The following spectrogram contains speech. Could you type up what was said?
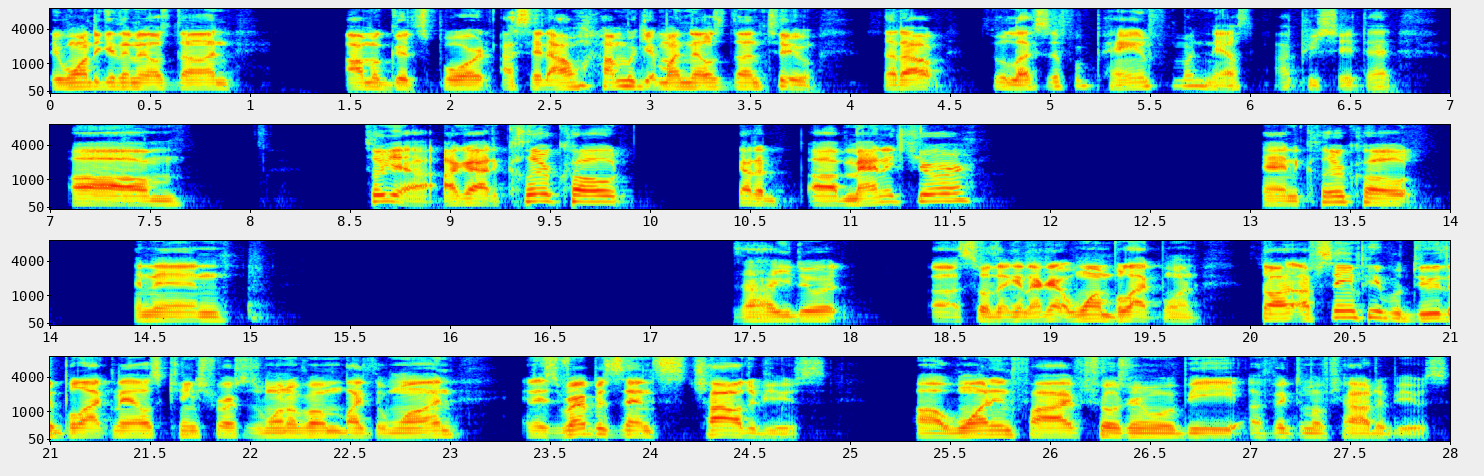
they wanted to get their nails done. I'm a good sport. I said, I'm gonna get my nails done too. Shout out to Alexa for paying for my nails. I appreciate that. Um, so yeah, I got a clear coat, got a, a manicure, and clear coat, and then is that how you do it? Uh, so then I got one black one. So I've seen people do the black nails. King Schwartz is one of them, like the one, and it represents child abuse. Uh, one in five children will be a victim of child abuse.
